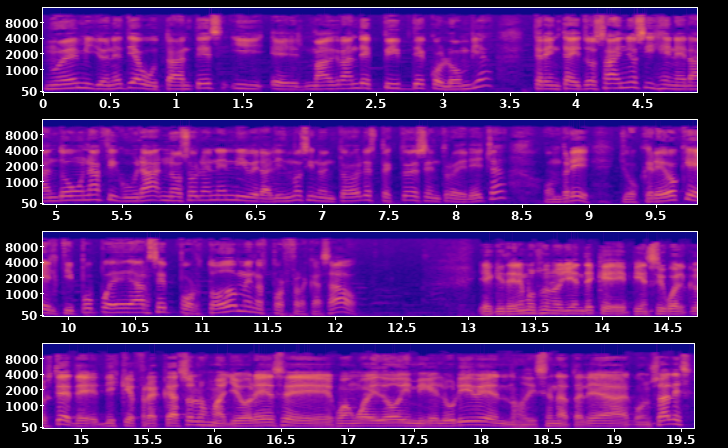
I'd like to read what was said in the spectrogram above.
nueve 9 millones de habitantes y el más grande PIB de Colombia, 32 años y generando una figura no solo en el liberalismo, sino en todo el espectro de centro derecha, hombre, yo creo que el tipo puede darse por todo menos por fracasado. Y aquí tenemos un oyente que piensa igual que usted. Dice que fracasos los mayores eh, Juan Guaidó y Miguel Uribe, nos dice Natalia González.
